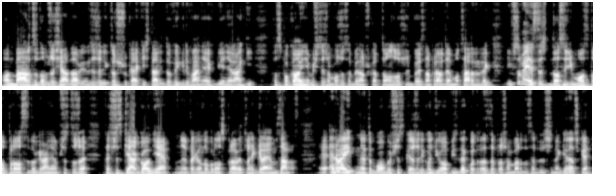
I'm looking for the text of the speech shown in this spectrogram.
On bardzo dobrze siada, więc jeżeli ktoś szuka jakiejś talii do wygrywania i wbijania rangi, to spokojnie myślę, że może sobie na przykład tą złożyć, bo jest naprawdę mocarny deck i w sumie jest też dosyć mocno prosty do grania, przez to, że te wszystkie agonie, e, tak na dobrą sprawę, trochę grają za nas. E, Anyway, e, to byłoby wszystko, jeżeli chodzi o opis decku, teraz zapraszam bardzo serdecznie na giereczkę,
